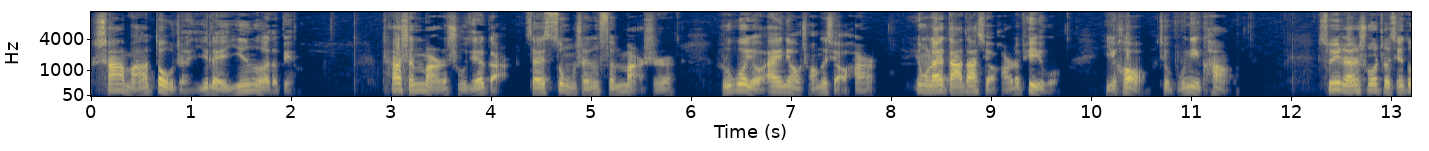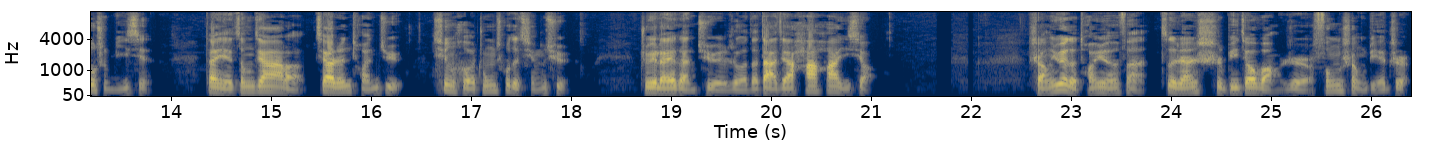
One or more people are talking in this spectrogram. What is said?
沙麻豆疹一类阴恶的病。插神马的鼠节杆，在送神坟马时，如果有爱尿床的小孩，用来打打小孩的屁股，以后就不逆抗了。虽然说这些都是迷信，但也增加了家人团聚、庆贺中秋的情趣。追来赶去，惹得大家哈哈一笑。赏月的团圆饭自然是比较往日丰盛别致。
